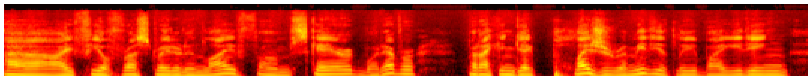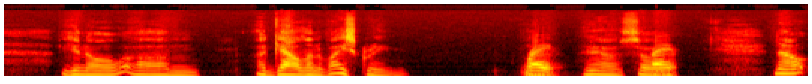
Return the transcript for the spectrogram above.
uh, I feel frustrated in life. I'm scared, whatever, but I can get pleasure immediately by eating, you know, um, a gallon of ice cream. right Yeah. So right now,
